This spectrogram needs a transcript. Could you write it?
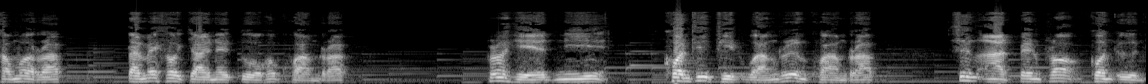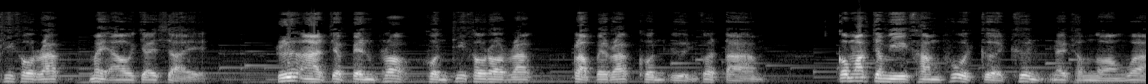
คำว่ารัก แต่ไม่เข้าใจในตัวของความรัก เพราะเหตุนี้ คนที่ผิดหวังเรื่องความรัก ซึ่งอาจเป็นเพราะคนอื่นที่เขารักไม่เอาใจใส่ หรืออาจจะเป็นเพราะคนที่เขารอรักกลับไปรักคนอื่นก็ตาม ก็มักจะมีคำพูดเกิดขึ้นในทำนองว่า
